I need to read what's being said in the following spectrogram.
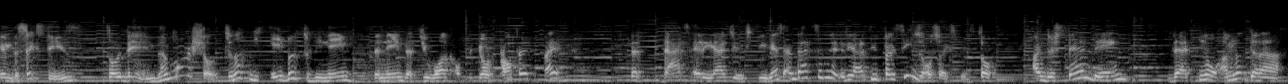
in the 60s, so they named him Marshall. To not be able to be named the name that you want of your prophet, right? that that's a reality experience and that's a reality Palestinians also experience. So understanding that no, I'm not gonna,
